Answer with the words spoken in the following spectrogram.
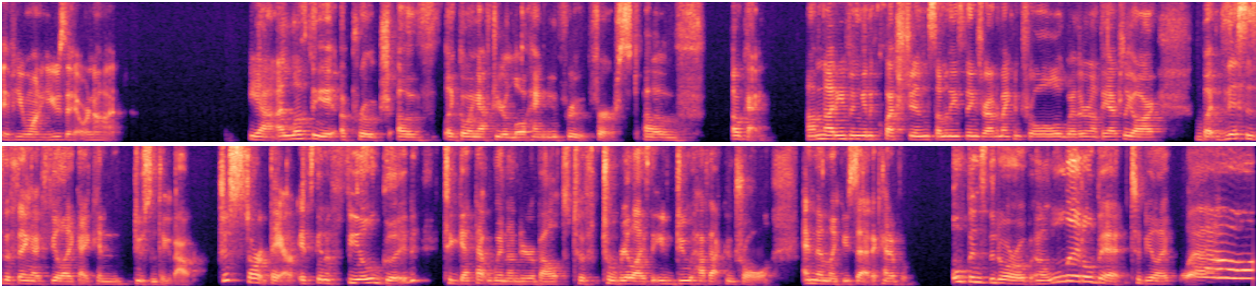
if you want to use it or not. Yeah, I love the approach of like going after your low hanging fruit first of okay, I'm not even going to question some of these things are out of my control whether or not they actually are, but this is the thing I feel like I can do something about. Just start there. It's going to feel good to get that win under your belt to to realize that you do have that control. And then like you said, it kind of opens the door open a little bit to be like, well,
